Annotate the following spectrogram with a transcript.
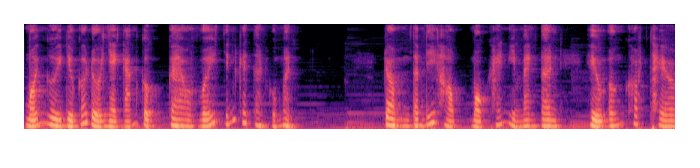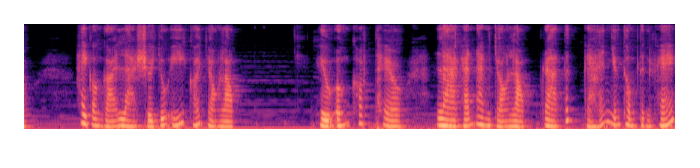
mỗi người đều có độ nhạy cảm cực cao với chính cái tên của mình. Trong tâm lý học, một khái niệm mang tên hiệu ứng cocktail, hay còn gọi là sự chú ý có chọn lọc. Hiệu ứng cocktail là khả năng chọn lọc ra tất cả những thông tin khác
